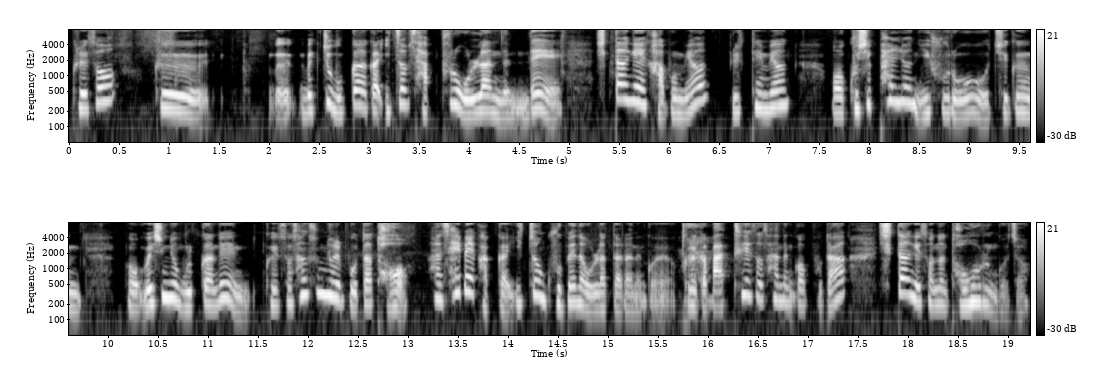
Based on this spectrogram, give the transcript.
그래서 그 맥주 물가가 2.4% 올랐는데 식당에 가보면 일테면 어 98년 이후로 지금 어 외식료 물가는 그래서 상승률보다 더 한 3배 가까이 2.9배나 올랐다라는 거예요. 그러니까 마트에서 사는 것보다 식당에서는 더 오른 거죠.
